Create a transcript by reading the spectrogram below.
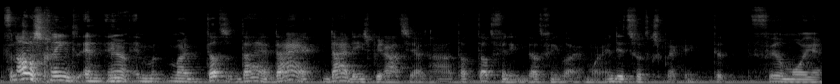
van alles ging. En, en, Ja. en- maar dat, daar, daar, daar de inspiratie uit halen, dat, dat, vind ik, dat vind ik wel erg mooi. En dit soort gesprekken, dat veel mooier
